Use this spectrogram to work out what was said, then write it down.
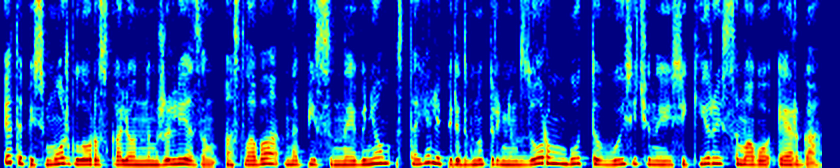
Это письмо жгло раскаленным железом, а слова, написанные в нем, стояли перед внутренним взором, будто высеченные секирой самого Эрга.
